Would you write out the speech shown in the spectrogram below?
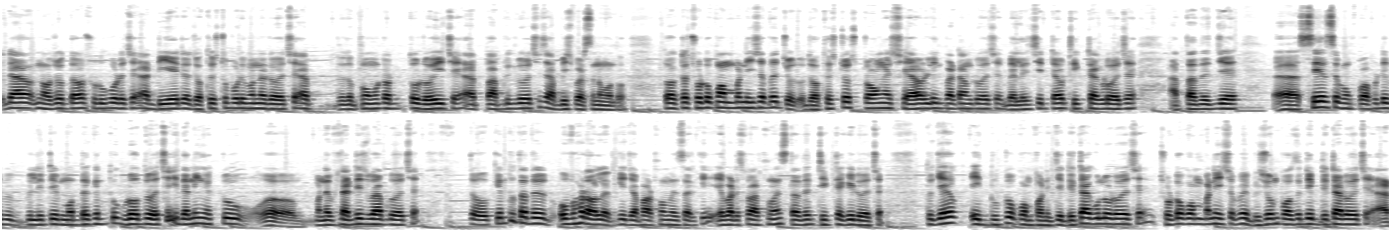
এটা নজর দেওয়া শুরু করেছে আর ডিএটা যথেষ্ট পরিমাণে রয়েছে আর প্রোমোটর তো রয়েছে আর পাবলিক রয়েছে ছাব্বিশ পার্সেন্টের মতো। তো একটা ছোটো কোম্পানি হিসাবে যথেষ্ট স্ট্রং এর শেয়ার হোল্ডিং প্যাটার্ন রয়েছে ব্যালেন্স শিটটাও ঠিকঠাক রয়েছে আর তাদের যে সেলস এবং প্রফিটেবিলিটির মধ্যে কিন্তু গ্রোথ রয়েছে। ইদানিং একটু মানে ফ্ল্যাটিশ ভাব রয়েছে। তো কিন্তু তাদের ওভারঅল আর কি যা পারফরমেন্স আর কি এভারেজ পারফরমেন্স তাদের ঠিকঠাকই রয়েছে। তো যাই হোক, এই দুটো কোম্পানি যে ডেটাগুলো রয়েছে, ছোট কোম্পানি হিসেবে ভীষণ পজিটিভ ডেটা রয়েছে। আর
